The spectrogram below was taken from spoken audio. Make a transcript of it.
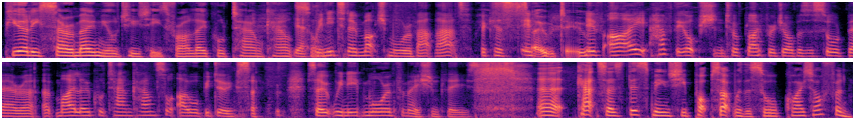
Purely ceremonial duties for our local town yeah, council. we need to know much more about that because So if, do. if I have the option to apply for a job as a sword bearer at my local town council, I will be doing so. So we need more information, please. Uh, Kat says this means she pops up with a sword quite often.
